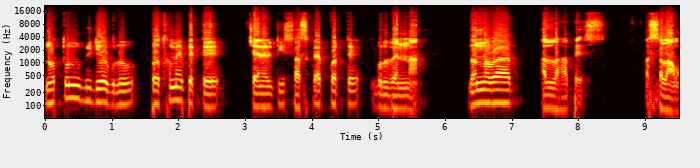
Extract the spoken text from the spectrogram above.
নতুন ভিডিওগুলো প্রথমে পেতে চ্যানেলটি সাবস্ক্রাইব করতে ভুলবেন না। ধন্যবাদ, আল্লাহ হাফেজ। আসসালামু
